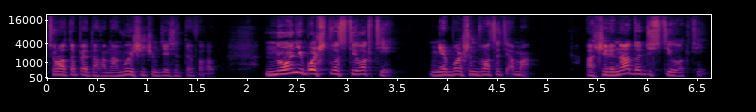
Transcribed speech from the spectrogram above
цурата петах, она выше, чем 10 тефахов, но не больше 20 локтей, не больше, чем 20 ама, а ширина до 10 локтей.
